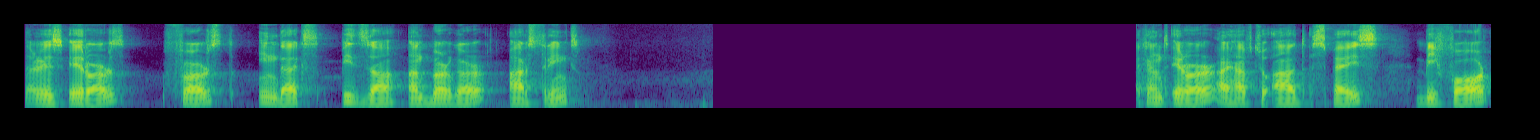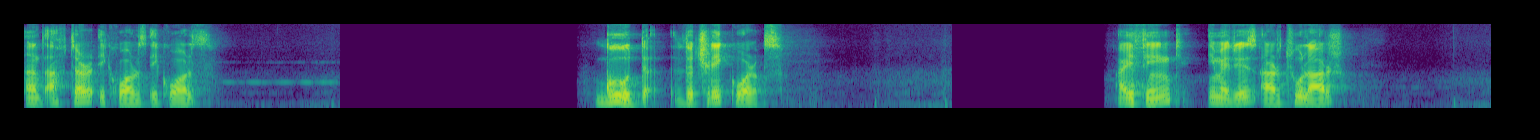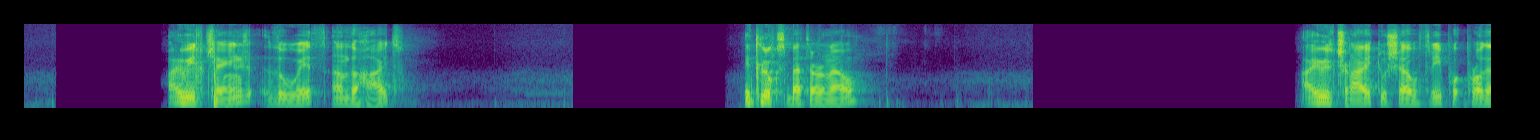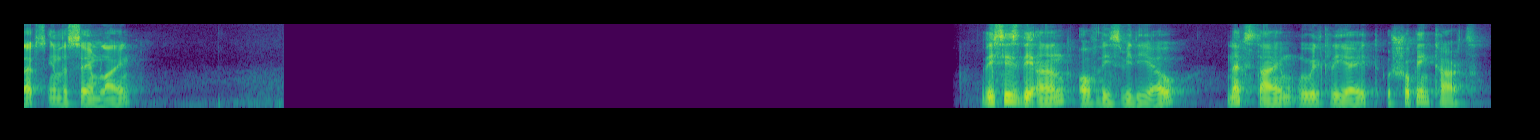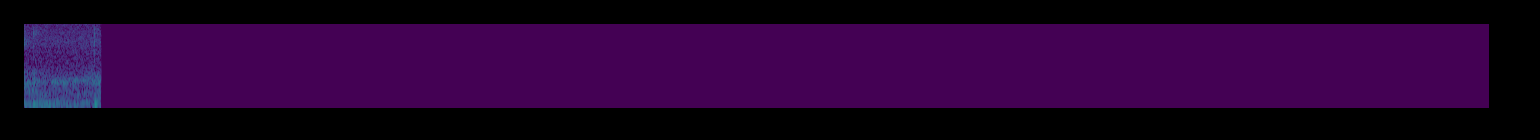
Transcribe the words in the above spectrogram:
There is errors. First, index, pizza and burger are strings. Second error, I have to add space before and after equals equals. Good, the trick works. I think images are too large I will change the width and the height. It looks better now. I will try to show three products in the same line. This is the end of this video. Next time we will create a shopping cart.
